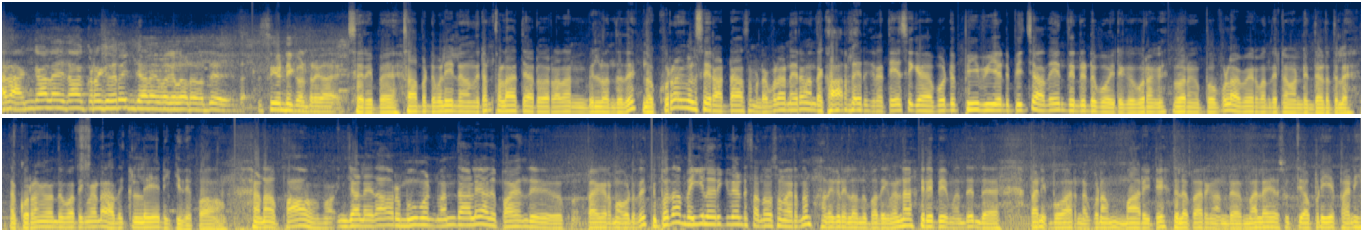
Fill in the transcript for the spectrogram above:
அது அங்கால இதாக குரங்கு வேற இங்கால இவங்களோட வந்து சீட்டி கொண்டிருக்காங்க. சரி இப்போ சாப்பிட்டு வெளியில் வந்துட்டோம். தொள்ளாயிரத்தி அறுபது ரூபா தான் பில் வந்தது. இந்த குரங்குகள் செய்கிற அட்டகாசம் இவ்வளோ நேரம் அந்த காரில் இருக்கிற தேசிக்காய் போட்டு பிபி அண்ட் பிச்சு அதையும் தின்னுட்டு போயிருக்கு குரங்கு. பாருங்க இப்போ இவ்வளோ பேர் வந்துட்டோம் வண்டி இந்த இடத்துல. இந்த குரங்கு வந்து பார்த்தீங்கன்னா அதுக்குள்ளேயே நிற்கிது பாவம். ஆனால் பாவம். இங்கால ஏதாவது ஒரு மூவ்மெண்ட் வந்தாலே அது பயந்து பயங்கரமாக ஓடுது. இப்போ தான் வெயில் இருக்குதுன்ட்டு சந்தோஷமாக இருந்தோம். அதுக்கடையில் வந்து பார்த்தீங்கன்னா திருப்பியும் வந்து இந்த பனி புகாரின குணம் மாறிட்டு இதில் பாருங்க அந்த மலையை சுற்றி அப்படியே பனி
